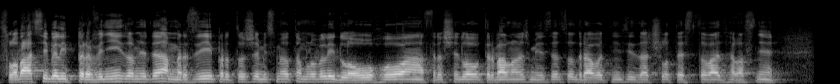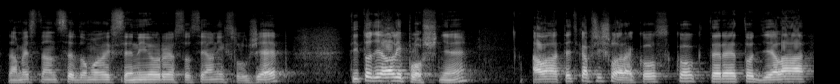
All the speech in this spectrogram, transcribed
Slováci byli první, to mě teda mrzí, protože my jsme o tom mluvili dlouho a strašně dlouho trvalo, než ministerstvo zdravotnictví začalo testovat vlastně zaměstnance v domovech seniorů a sociálních služeb. Ty to dělali plošně, ale teďka přišlo Rakousko, které to dělá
